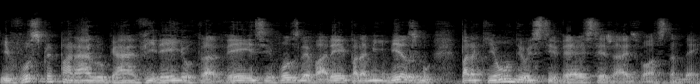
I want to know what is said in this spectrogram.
e vos preparar lugar, virei outra vez e vos levarei para mim mesmo, para que onde eu estiver estejais vós também.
